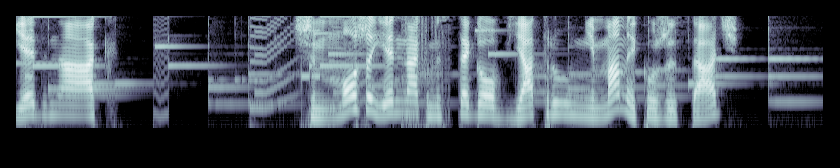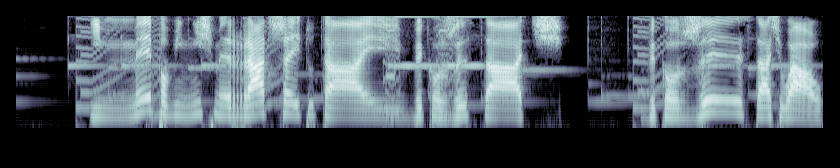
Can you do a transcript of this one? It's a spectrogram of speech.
jednak czy może jednak my z tego wiatru nie mamy korzystać? I my powinniśmy raczej tutaj wykorzystać... Wykorzystać... Wow,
